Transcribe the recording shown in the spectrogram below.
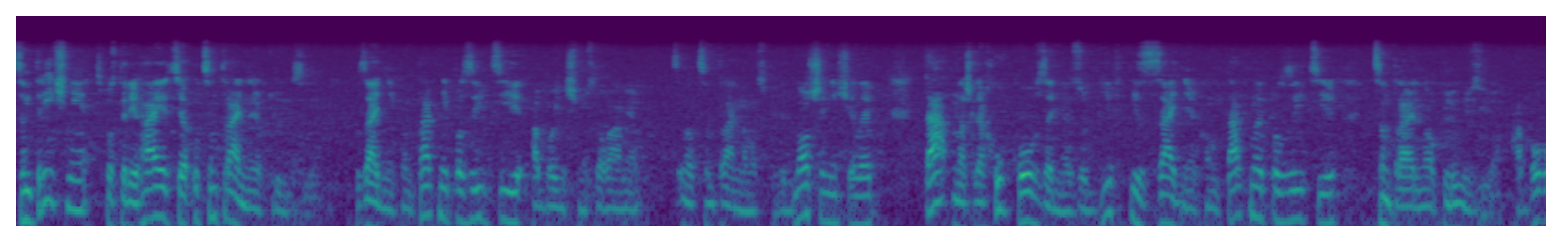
Центричні спостерігаються у центральній оклюзії, задній контактній позиції або, іншими словами, на центральному співвідношенні щелеп та на шляху ковзання зубів із задньої контактної позиції в центральну оклюзію або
